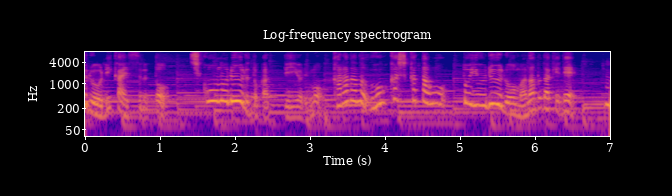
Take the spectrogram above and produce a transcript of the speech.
ールを理解すると思考のルールとかっていうよりも体の動かし方をというルールを学ぶだけで、うん。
